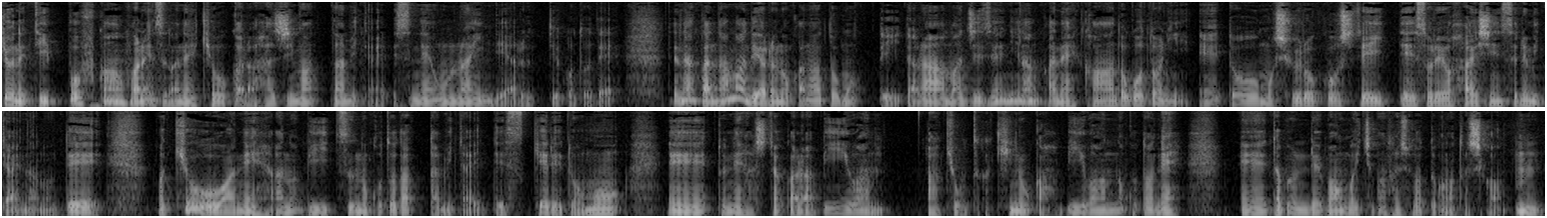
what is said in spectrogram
今日ね、ティップオフカンファレンスがね、今日から始まったみたいですね。オンラインでやるっていうことで。で、なんか生でやるのかなと思っていたら、まあ事前になんかね、カードごとに、えっ、と、もう収録をしていて、それを配信するみたいなので、まあ今日はね、あの B2 のことだったみたいですけれども、えっ、とね、明日から B1、あ、今日とか昨日か、B1 のことね、えー、多分レバンが一番最初だったかな、確か。うん。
